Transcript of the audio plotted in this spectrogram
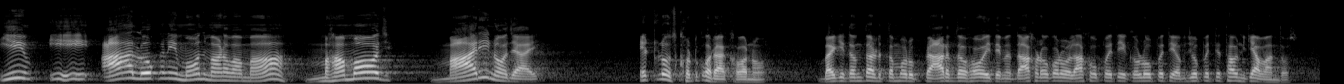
એ એ આ લોકની મોજ માણવામાં મહામોજ મારી ન જાય. એટલો જ ખટકો રાખવાનો. બાકી તમ તાર તમારું પ્રાર્થ હોય તમે દાખલો કરો, લાખોપતિ, કરોડોપતિ, અબજોપતિ થાવ ને ક્યાં વાંધો છે?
